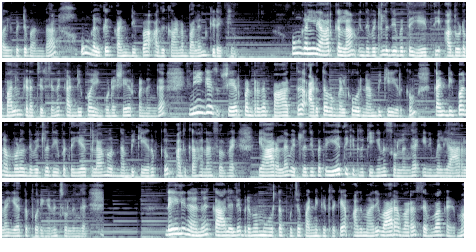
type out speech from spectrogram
வழிபட்டு வந்தால் உங்களுக்கு கண்டிப்பாக அதுக்கான பலன் கிடைக்கும். உங்கள் யாருக்கெல்லாம் இந்த வெற்றில தீபத்தை ஏற்றி அதோட பலன் கிடச்சிருச்சுன்னு கண்டிப்பாக என் கூட ஷேர் பண்ணுங்கள் நீங்கள் ஷேர் பண்ணுறத பார்த்து அடுத்தவங்களுக்கு ஒரு நம்பிக்கை இருக்கும். கண்டிப்பாக நம்மளும் இந்த வெற்றில தீபத்தை ஏற்றலாம்னு ஒரு நம்பிக்கை இருக்கும். அதுக்காக நான் சொல்கிறேன் யாரெல்லாம் வெற்றில தீபத்தை ஏற்றிக்கிட்டு இருக்கீங்கன்னு சொல்லுங்கள் இனிமேல் யாரெல்லாம் ஏற்ற போகிறீங்கன்னு சொல்லுங்கள் டெய்லி நான் காலையில் பிரம்ம முகூர்த்த பூஜை பண்ணிக்கிட்டு இருக்கேன். அது மாதிரி வார வாரம் செவ்வாய்க்கிழமை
